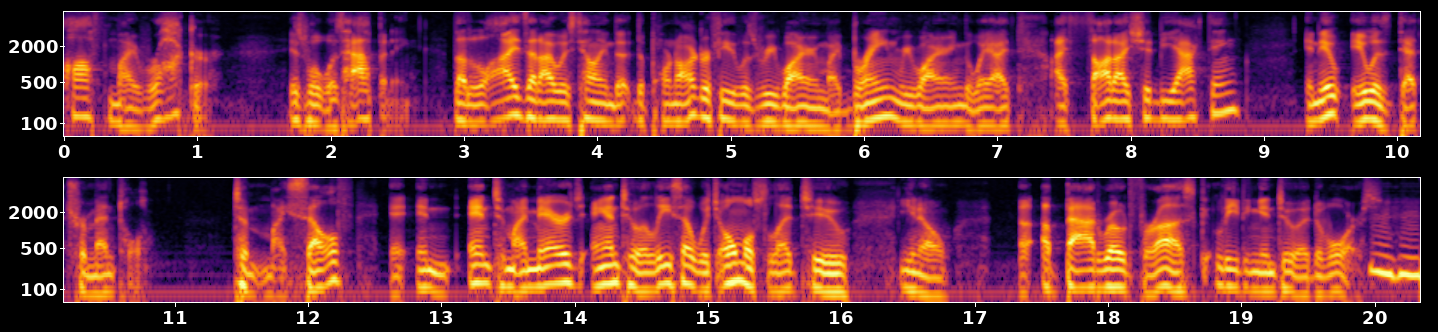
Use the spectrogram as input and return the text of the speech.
off my rocker, is what was happening. The lies that I was telling, the, the pornography was rewiring my brain, rewiring the way I, I thought I should be acting. And it, it was detrimental to myself and, and, to my marriage and to Elisa, which almost led to, you know, a, a bad road for us leading into a divorce. Mm-hmm.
